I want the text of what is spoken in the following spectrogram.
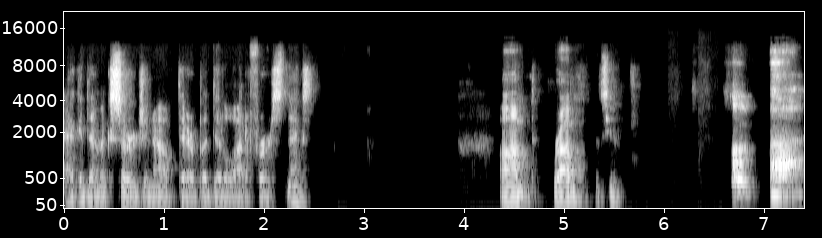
academic surgeon out there. But did a lot of first. Next, um, Rob, that's you. So.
